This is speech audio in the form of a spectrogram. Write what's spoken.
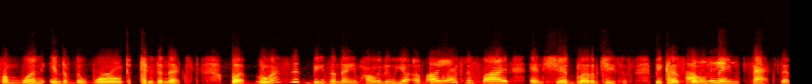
from one end of the world to the next. But hmm. blessed be the name, hallelujah, of the Oh, yes. crucified and shed blood of Jesus, because those same facts that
